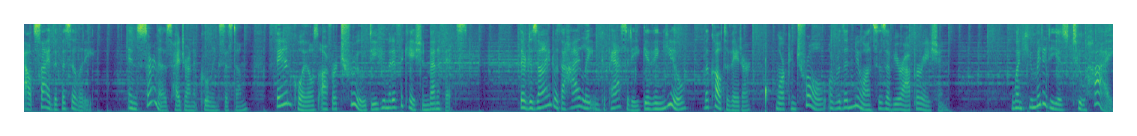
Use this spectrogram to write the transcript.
outside the facility. In Surna's hydronic cooling system, fan coils offer true dehumidification benefits. They're designed with a high latent capacity, giving you, the cultivator, more control over the nuances of your operation. When humidity is too high,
